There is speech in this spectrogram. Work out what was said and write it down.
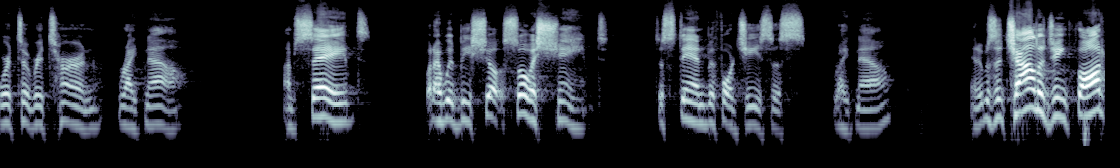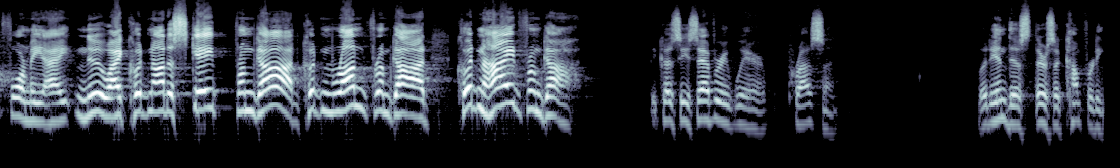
were to return right now? I'm saved, but I would be so, so ashamed to stand before Jesus right now. It was a challenging thought for me. I knew I could not escape from God, couldn't run from God, couldn't hide from God because He's everywhere present. But in this, there's a comforting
